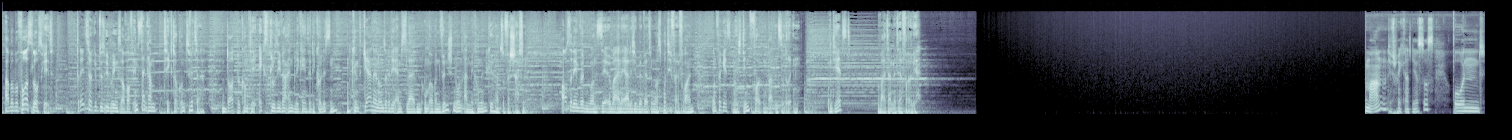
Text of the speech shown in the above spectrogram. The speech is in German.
Aber bevor es losgeht, Drehzeug gibt es übrigens auch auf Instagram, TikTok und Twitter. Dort bekommt ihr exklusive Einblicke hinter die Kulissen und könnt gerne in unsere DMs leiten, um euren Wünschen und Anmerkungen Gehör zu verschaffen. Außerdem würden wir uns sehr über eine ehrliche Bewertung auf Spotify freuen und vergesst nicht, den Folgen-Button zu drücken. Und jetzt weiter mit der Folge. Mann, hier spricht gerade Justus. Und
